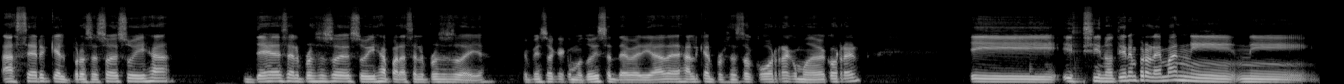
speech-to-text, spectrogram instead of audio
hacer que el proceso de su hija deje de ser el proceso de su hija para hacer el proceso de ella. Yo pienso que, como tú dices, debería dejar que el proceso corra como debe correr. Y, y si no tienen problemas ni, ni,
